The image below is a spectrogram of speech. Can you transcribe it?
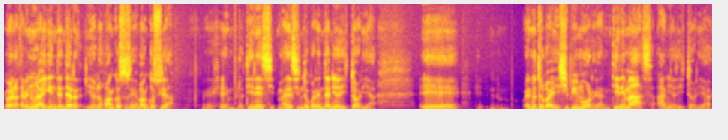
bueno, también hay que entender, los bancos, o sea, Banco Ciudad, por ejemplo, tiene más de 140 años de historia. Eh, en otro país, JP Morgan, tiene más años de historia.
